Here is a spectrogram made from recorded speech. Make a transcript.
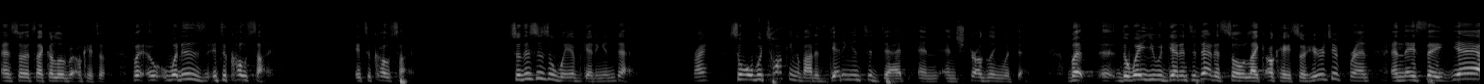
and so it's like a little bit, okay, so, but uh, what is, it's a cosign. It's a cosign. So, this is a way of getting in debt right? So what we're talking about is getting into debt and, and struggling with debt. But uh, the way you would get into debt is so like, okay, so here's your friend, and they say, yeah,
